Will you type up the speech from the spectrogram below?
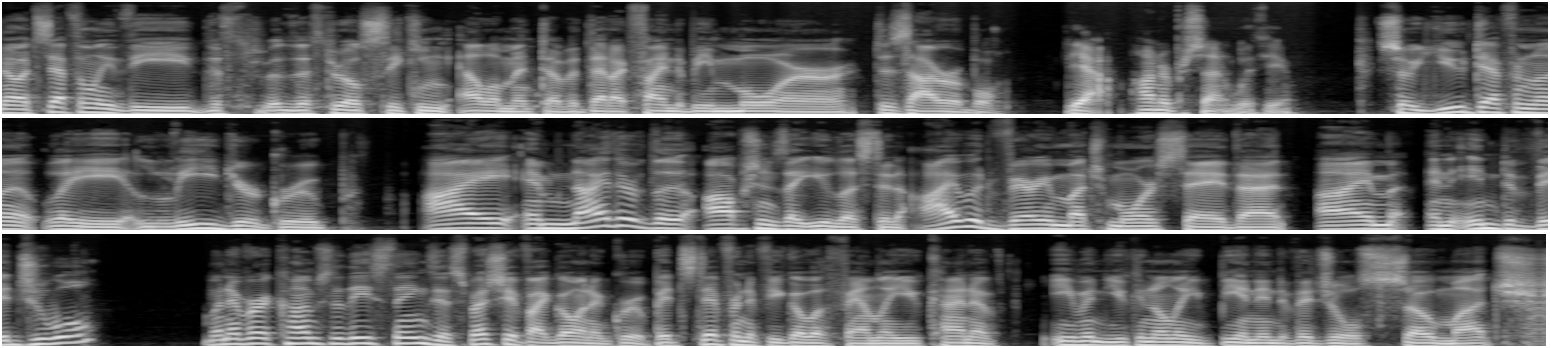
No, it's definitely the the th- the thrill seeking element of it that I find to be more desirable. Yeah, 100% with you. So you definitely lead your group. I am neither of the options that you listed. I would very much more say that I'm an individual whenever it comes to these things, especially if I go in a group. It's different if you go with family. You kind of even you can only be an individual so much.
